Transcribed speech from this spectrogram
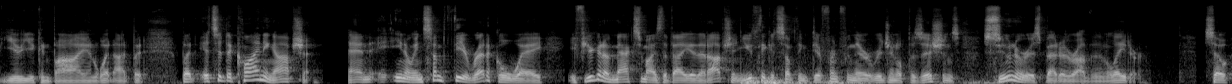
year you can buy and whatnot. But but it's a declining option. And you know, in some theoretical way, if you're going to maximize the value of that option, you think it's something different from their original positions. Sooner is better rather than later. So,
